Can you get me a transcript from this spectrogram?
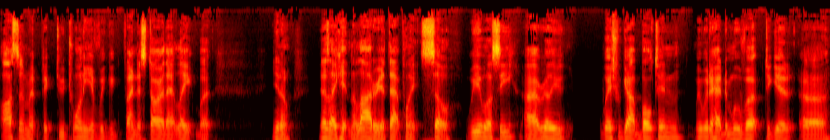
awesome at pick 220 if we could find a star that late. But, you know, that's like hitting the lottery at that point. So we will see. I really wish we got Bolton. We would have had to move up to get uh,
